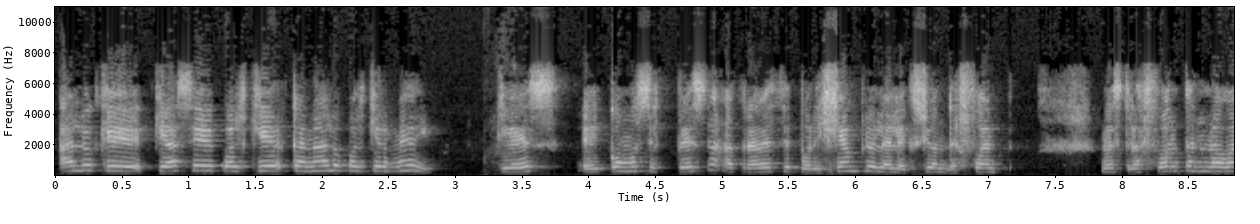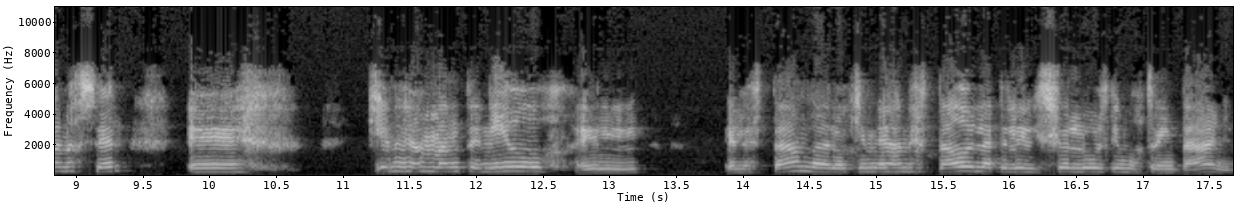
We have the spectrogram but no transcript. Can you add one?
a lo que, que, hace cualquier canal o cualquier medio, que es cómo se expresa a través de, por ejemplo, la elección de fuentes. Nuestras fuentes no van a ser quienes han mantenido el, el estándar o quienes han estado en la televisión los últimos 30 años.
